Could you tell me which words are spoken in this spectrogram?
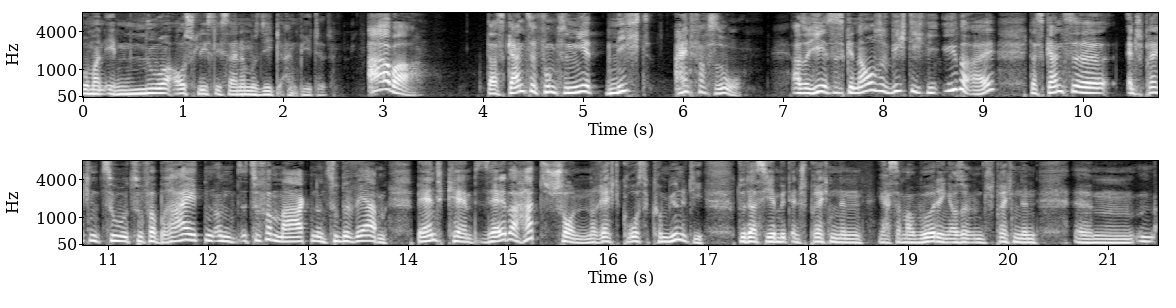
wo man eben nur ausschließlich seine Musik anbietet. Aber das Ganze funktioniert nicht einfach so. Also hier ist es genauso wichtig wie überall, das Ganze entsprechend zu, zu verbreiten und zu vermarkten und zu bewerben. Bandcamp selber hat schon eine recht große Community, sodass hier mit entsprechenden, ja sag mal Wording, also entsprechenden ähm,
